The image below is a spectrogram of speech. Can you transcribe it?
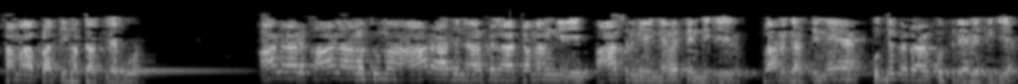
සමාපatti හතක් ලැබුවා. ආනාර කාලාමතුමා ආරාධනා කළා තමන්ගේ ආශ්‍රමයේ නැවතෙන්න කියලා. බාරගත්තේ නෑ උද්දකරාල් පුත්‍රයා වෙත ගියා.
